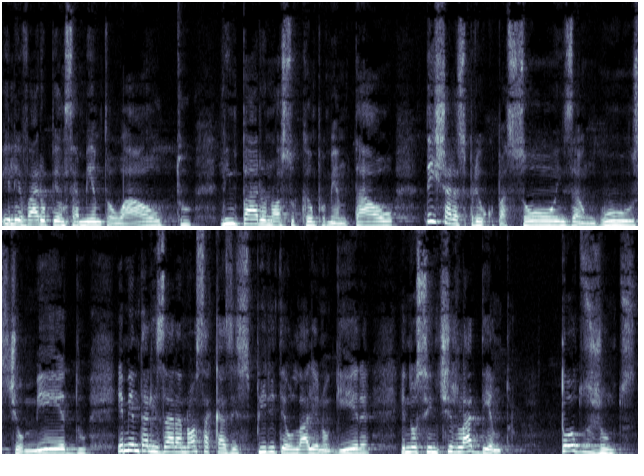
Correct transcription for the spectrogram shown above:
elevar o pensamento ao alto, limpar o nosso campo mental, deixar as preocupações, a angústia, o medo e mentalizar a nossa casa espírita Eulália Nogueira e nos sentir lá dentro, todos juntos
